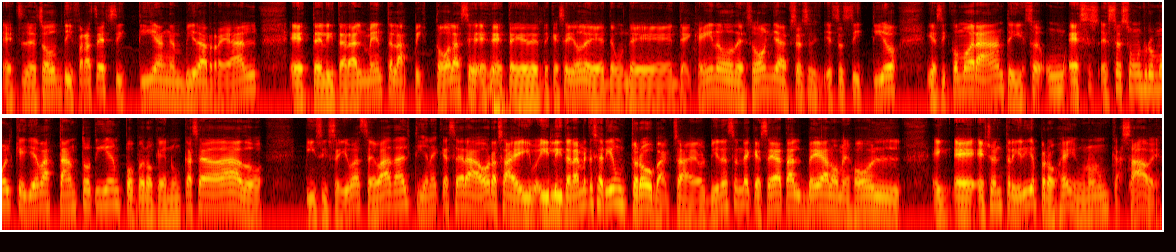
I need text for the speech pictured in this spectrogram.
esos disfraces existían en vida real, este literalmente las pistolas, este, de, de- qué sé yo, de, de, de, de Kano, de Sonya, eso, eso existió y así como era antes. Y eso es, un, eso, eso es un rumor que lleva tanto tiempo, pero que nunca se ha dado. Y si se iba, se va a dar, tiene que ser ahora. O sea, y, y literalmente sería un throwback. O sea, olvídense de que sea tal vez a lo mejor eh, eh, hecho en 3D, pero hey, uno nunca sabe.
